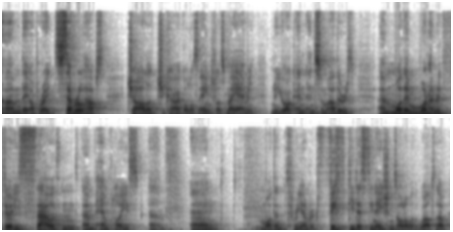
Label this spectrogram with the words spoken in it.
Um, they operate several hubs Charlotte, Chicago, Los Angeles, Miami, New York, and, and some others. Um, more than 130,000 um, employees um, and more than 350 destinations all over the world. So,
